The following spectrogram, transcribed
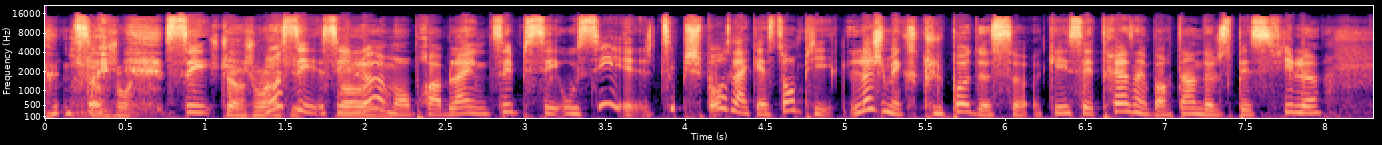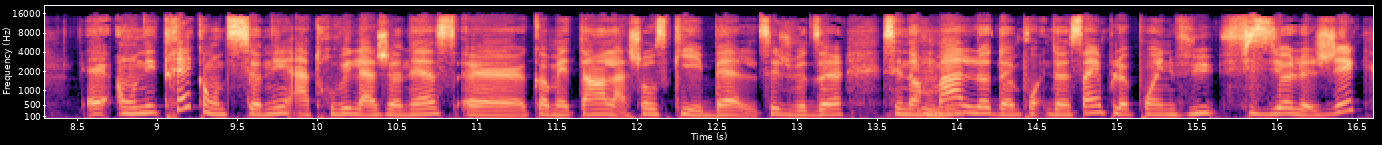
Je te rejoins. C'est, Je te rejoins, moi, c'est, Ah, là mon problème, tu sais. Puis c'est aussi, tu sais, puis je pose la question, puis là, je m'exclus pas de ça, ok? C'est très important de le spécifier là. Euh, on est très conditionné à trouver la jeunesse euh, comme étant la chose qui est belle. Tu sais, je veux dire, c'est normal Mhm. là d'un point, d'un simple point de vue physiologique. Tu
